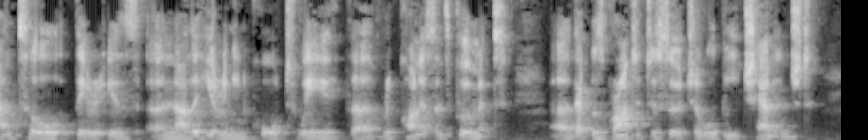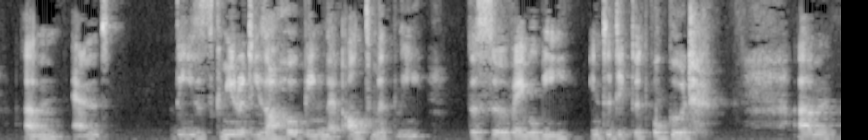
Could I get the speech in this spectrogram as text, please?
until there is another hearing in court where the reconnaissance permit uh, that was granted to Searcher will be challenged. Um, and these communities are hoping that ultimately the survey will be interdicted for good. Um,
